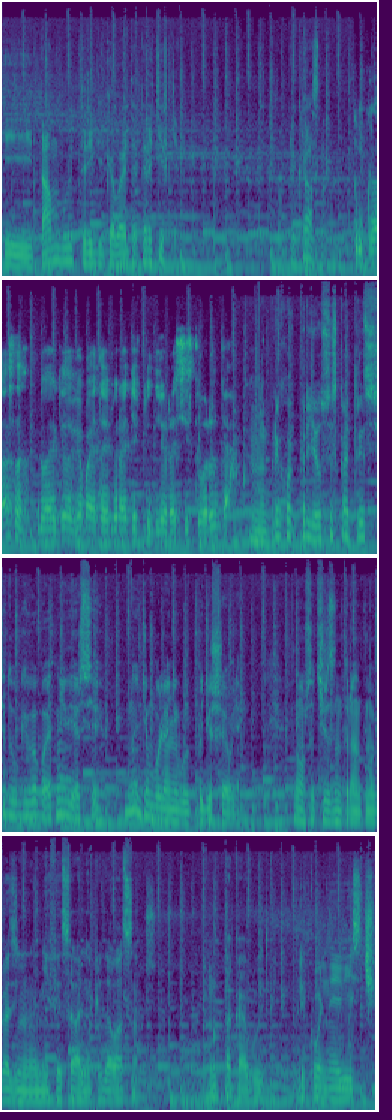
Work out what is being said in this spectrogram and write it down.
И там будет 3 гигабайта оперативки. Прекрасно. Прекрасно. 2 гигабайта оперативки для российского рынка. Ну, приход, придется искать 32 гигабайтные версии. Ну, тем более они будут подешевле. Потому что через интернет-магазин они официально продаваться. Вот такая будет прикольная вещь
